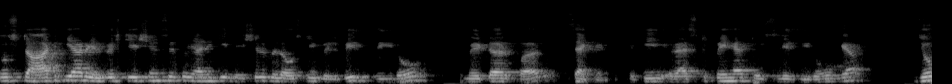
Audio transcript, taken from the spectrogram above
तो स्टार्ट किया रेलवे स्टेशन से तो यानी कि initial velocity will be zero metre per second क्योंकि रेस्ट पे है तो इसलिए ज़ीरो हो गया। जो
